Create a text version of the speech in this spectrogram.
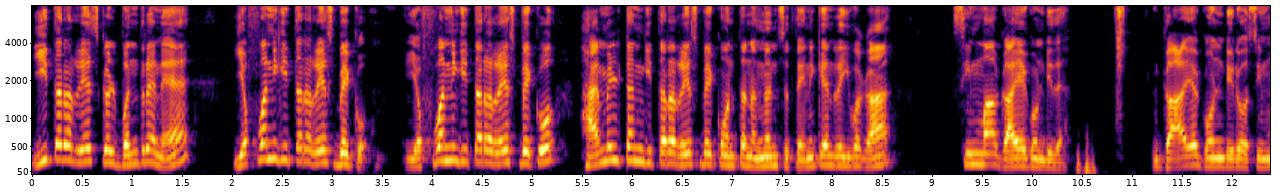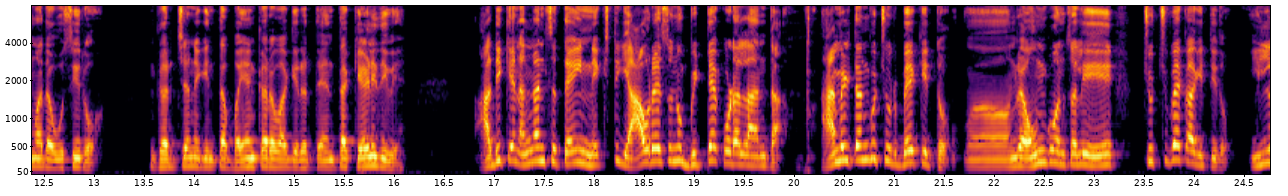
ಈ ತರ ರೇಸ್ಗಳು ಬಂದ್ರೇನೆ ಎಫ್ ಒನ್ಗೆ ಈ ತರ ರೇಸ್ ಬೇಕು. ಎಫ್ ಒನ್ಗೆ ಈ ತರ ರೇಸ್ ಬೇಕು. ಹ್ಯಾಮಿಲ್ಟನ್ಗೆ ಈ ತರ ರೇಸ್ ಬೇಕು ಅಂತ ನಂಗನ್ಸುತ್ತೆ ಏನಕ್ಕೆ ಅಂದ್ರೆ ಇವಾಗ ಸಿಂಹ ಗಾಯಗೊಂಡಿದೆ. ಗಾಯಗೊಂಡಿರೋ ಸಿಂಹದ ಉಸಿರು ಗರ್ಜನೆಗಿಂತ ಭಯಂಕರವಾಗಿರುತ್ತೆ ಅಂತ ಕೇಳಿದೀವಿ. ಅದಕ್ಕೆ ನಂಗನ್ಸುತ್ತೆ ಈ ನೆಕ್ಸ್ಟ್ ಯಾವ ರೇಸನ್ನು ಬಿಟ್ಟೇ ಕೊಡಲ್ಲ ಅಂತ. ಹ್ಯಾಮಿಲ್ಟನ್ಗೂ ಚೂರು ಬೇಕಿತ್ತು. ಅಂದರೆ ಅವನಿಗೂ ಒಂದ್ಸಲಿ ಚುಚ್ಚಬೇಕಾಗಿತ್ತಿದು ಇಲ್ಲ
